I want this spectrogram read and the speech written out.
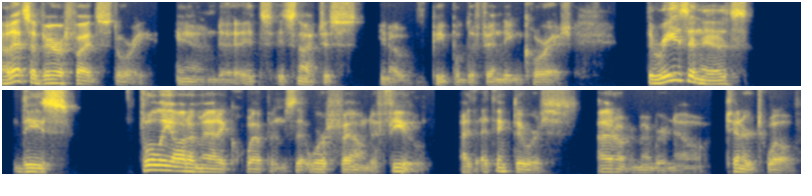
Now, that's a verified story. And uh, it's it's not just, you know, people defending Koresh. The reason is these fully automatic weapons that were found, a few, I, I think there were, I don't remember now, 10 or 12,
